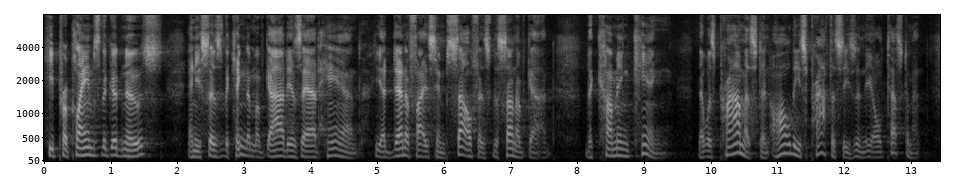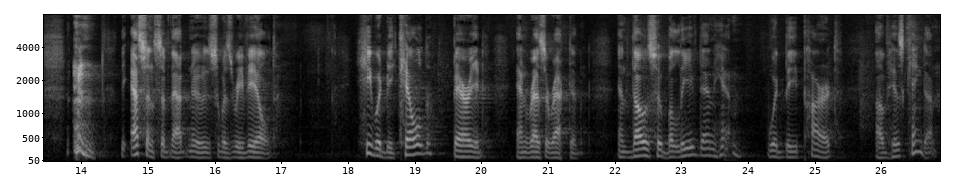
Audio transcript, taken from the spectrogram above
He proclaims the good news, and he says the kingdom of God is at hand. He identifies himself as the Son of God, the coming King that was promised in all these prophecies in the Old Testament. the essence of that news was revealed. He would be killed, buried, and resurrected, and those who believed in him would be part of his kingdom.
